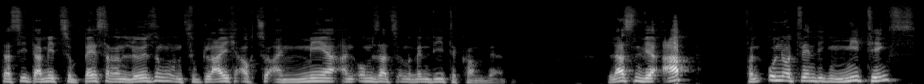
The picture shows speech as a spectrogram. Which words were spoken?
dass Sie damit zu besseren Lösungen und zugleich auch zu einem Mehr an Umsatz und Rendite kommen werden. Lassen wir ab von unnotwendigen Meetings,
